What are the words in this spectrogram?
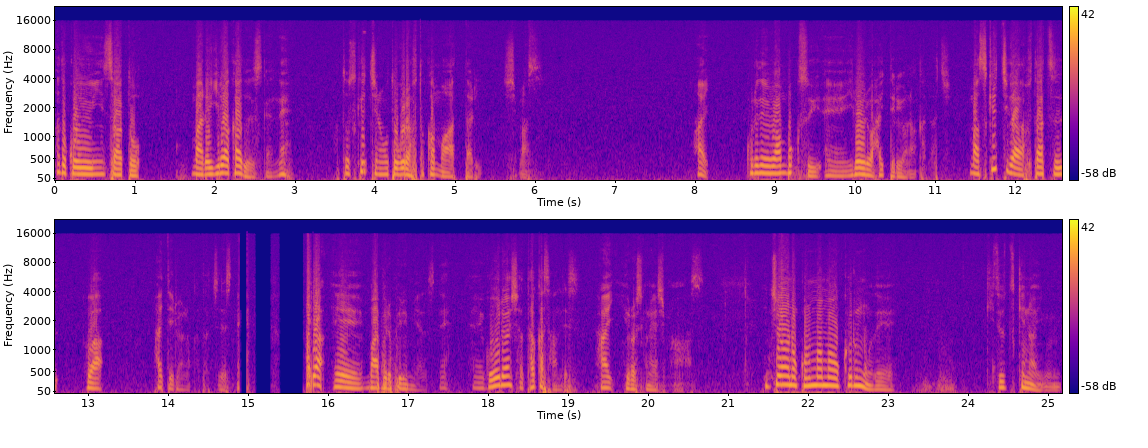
あとこういうインサート。まあ、レギュラーカードですけどね。あとスケッチのオートグラフとかもあったりします。はい。これでワンボックス、えー、いろいろ入ってるような形。まあ、スケッチが2つは入っているような形ですね。はい。では、えー、マーベルプレミアですね。えー、ご依頼者タカさんです。はい。よろしくお願いします。一応、あの、このまま送るので、傷つけないように。よ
